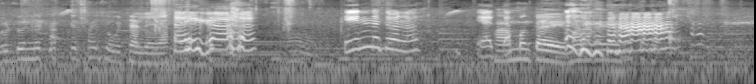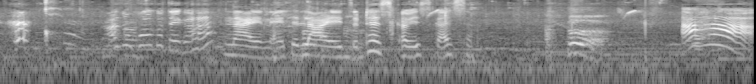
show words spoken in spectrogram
गुड्डूंनी टक्केच पैसे उचलले. येईन ना तुला हा येतं मग काय? मला काय- अजून खोक होते का हा? नाही नाही. ते लाळेचं ठसका विसका असं. हो. आहा.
